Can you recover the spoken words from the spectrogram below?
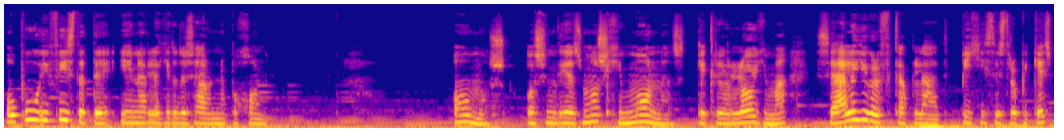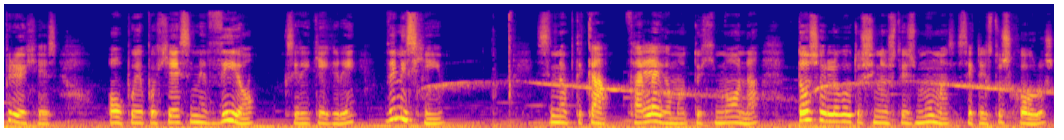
όπου υφίσταται η εναλλαγή των τεσσάρων εποχών. Όμως, ο συνδυασμός χειμώνας και κρυολόγημα σε άλλα γεωγραφικά πλάτη, π.χ. στις τροπικές περιοχές, όπου οι εποχές είναι δύο, ξηρή και υγρή, δεν ισχύει. Συνοπτικά, θα λέγαμε ότι το χειμώνα, τόσο λόγω του συνοστισμού μας σε κλειστούς χώρους,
